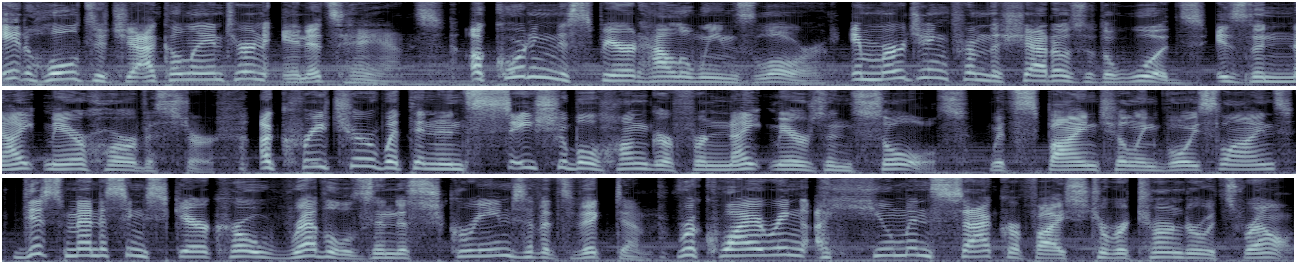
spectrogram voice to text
it holds a jack-o'-lantern in its hands. According to Spirit Halloween's lore, emerging from the shadows of the woods is the Nightmare Harvester, a creature with an insatiable hunger for nightmares and souls. With spine-chilling voice lines, this menacing scarecrow revels in the screams of its victim, requiring a human sacrifice to return to its realm.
